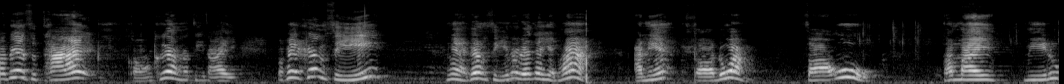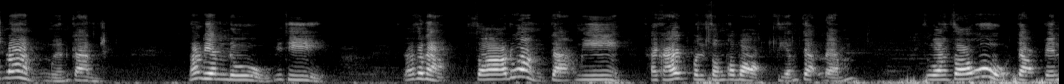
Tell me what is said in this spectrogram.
ประเภทสุดท้ายของเครื่องดนตรีไทย ประเภทเครื่องสีเนี่ยเครื่องสีนักเรียนจะเห็นว่า อันนี้สอด้วงสออู้ทำไมมีรูปร่างเหมือนกัน นักเรียนดูวิธี ลักษณะซอด้วงจะมีคล้ายๆเป็นทรงกระบอกเสียงจะแหลม ส่วนซออู้จะเป็น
